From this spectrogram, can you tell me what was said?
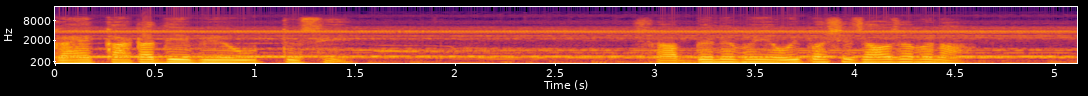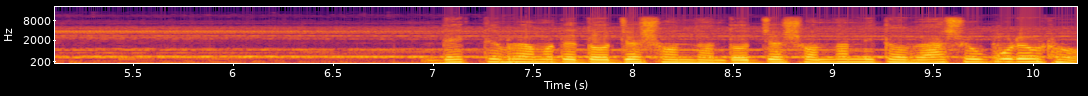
গায়ে কাটা দিয়ে বেয়ে উঠতেছে। সাবধানে ভাইয়া, ওই পাশে যাওয়া যাবে না। দেখতে হবে আমাদের দরজার সন্ধান দরজার সন্ধান নিতে হবে, আসো উপরে ওঠো।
